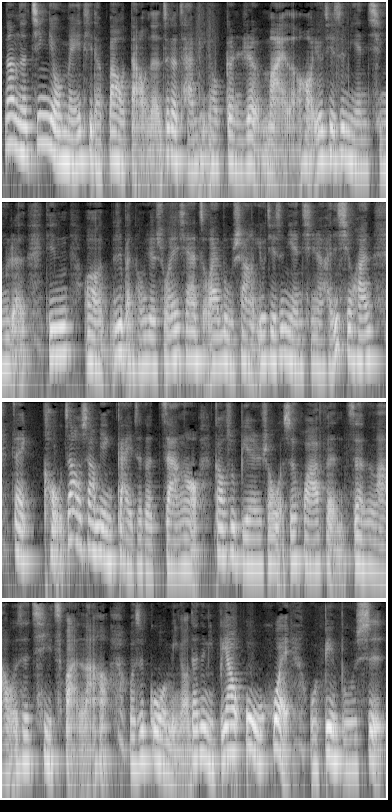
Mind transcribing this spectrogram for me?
那呢，经由媒体的报道呢，这个产品又更热卖了哈，尤其是年轻人。听呃日本同学说，哎，现在走在路上，尤其是年轻人很喜欢在口罩上面盖这个章哦，告诉别人说我是花粉症啦，我是气喘啦，哈，我是过敏哦。但是你不要误会，我并不是。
